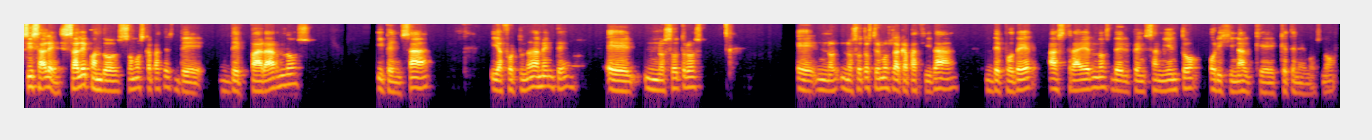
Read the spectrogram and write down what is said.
Sí, sale. Sale cuando somos capaces de, de pararnos y pensar. Y afortunadamente eh, nosotros eh, nosotros tenemos la capacidad de poder abstraernos del pensamiento original que, tenemos, ¿no?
